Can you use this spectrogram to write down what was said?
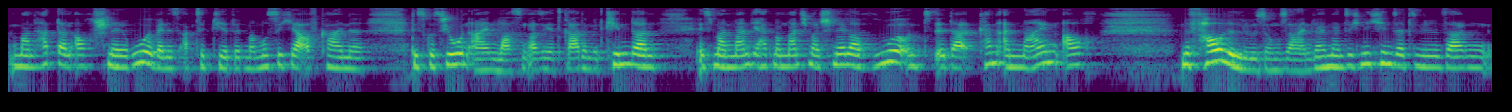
man hat dann auch schnell Ruhe, wenn es akzeptiert wird. Man muss sich ja auf keine Diskussion einlassen. Also jetzt gerade mit Kindern ist man, man hat man manchmal schneller Ruhe und äh, da kann ein Nein auch eine faule Lösung sein, weil man sich nicht hinsetzen will und sagen,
